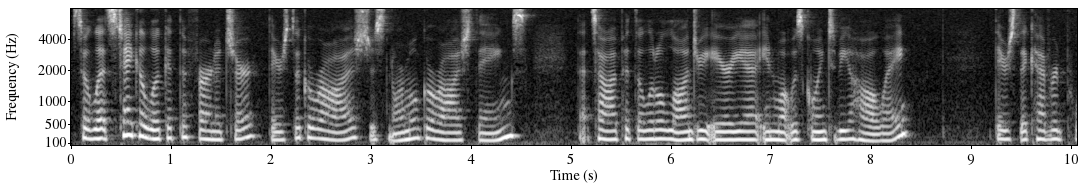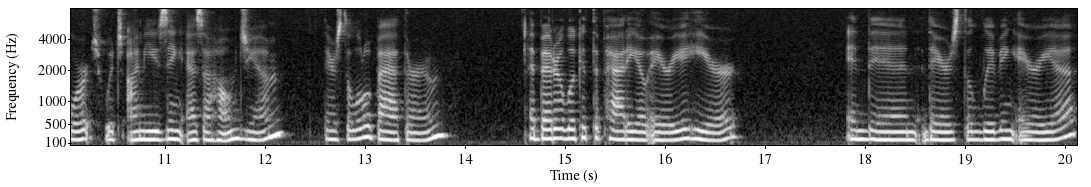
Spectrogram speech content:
So let's take a look at the furniture. There's the garage, just normal garage things. That's how I put the little laundry area in what was going to be a hallway. There's the covered porch, which I'm using as a home gym. There's the little bathroom. A better look at the patio area here. And then there's the living area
